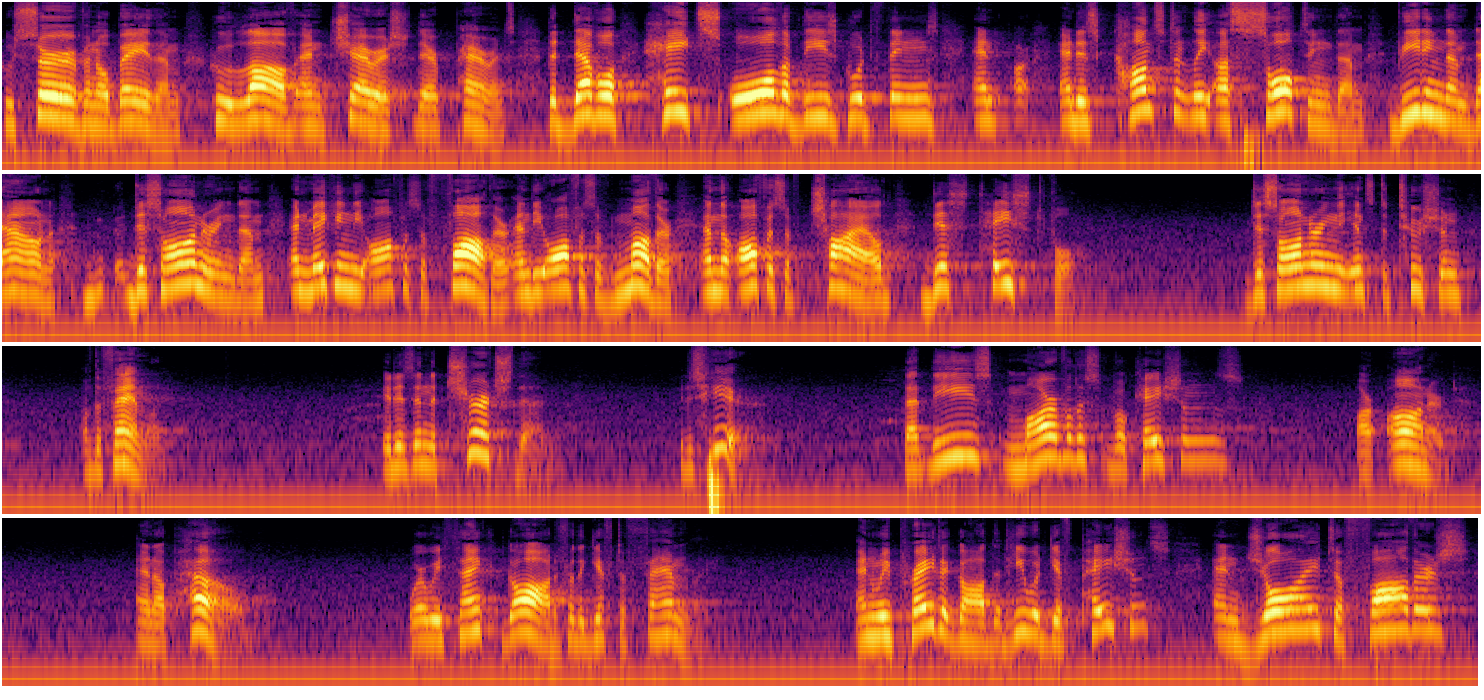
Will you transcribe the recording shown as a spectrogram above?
who serve and obey them, who love and cherish their parents. The devil hates all of these good things and, uh, and is constantly assaulting them, beating them down, dishonoring them, and making the office of father and the office of mother and the office of child distasteful, dishonoring the institution of the family. It is in the church, then, it is here that these marvelous vocations are honored and upheld, where we thank God for the gift of family. And we pray to God that He would give patience and joy to fathers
